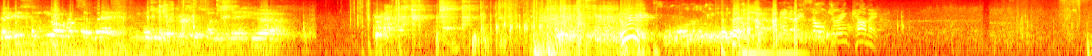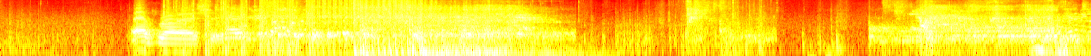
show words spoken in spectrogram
Get some more once a day. You can do some shit, yeah. Enemy soldier incoming. That's low ass shit. The enemy lost track of it. Huh? You don't get that, man. You gotta get one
